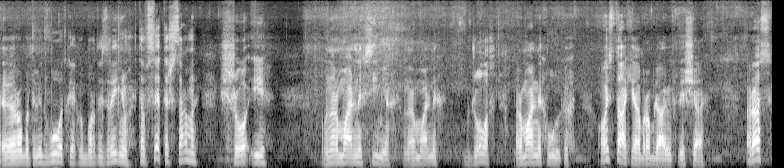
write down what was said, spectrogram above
е, робите відводку, як ви боретесь з ринням, та все те ж саме, що і в нормальних сім'ях, в нормальних бджолах, в нормальних вуликах. Ось так я обробляю від кліща. Раз.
